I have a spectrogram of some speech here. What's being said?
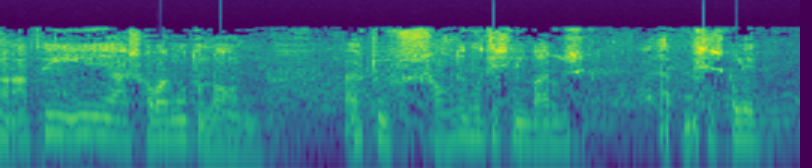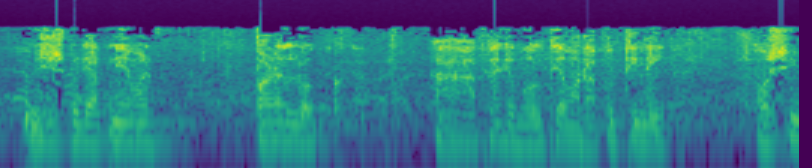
আপনি আর সবার মতো নন। একটু সহানুভূতিশীল মানুষ। বিশেষ করে বিশেষ করে আপনি আমার পাড়ার লোক। আপনাকে বলতে আমার আপত্তি নেই। অবশ্যই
